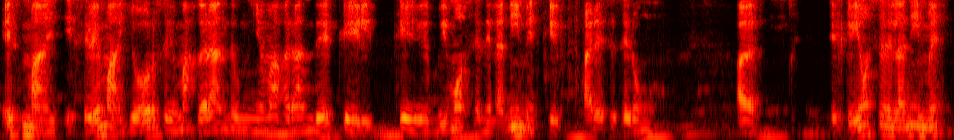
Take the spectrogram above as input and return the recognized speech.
es se ve mayor, se ve más grande, un niño más grande que el que vimos en el anime, que parece ser un... A ver, el que vimos en el anime,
